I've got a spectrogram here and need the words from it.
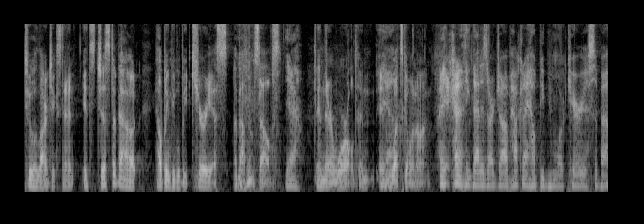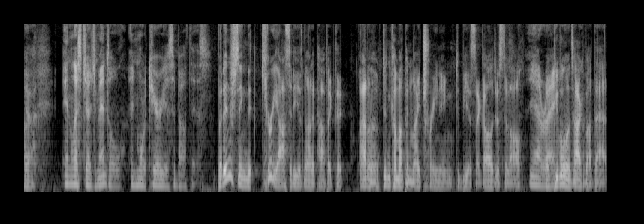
to a large extent. It's just about helping people be curious about Mhm. themselves yeah. and their world and, and Yeah. what's going on. I kind of think that is our job. How can I help you be more curious about yeah. and less judgmental and more curious about this? But interesting that curiosity is not a topic that I don't know didn't come up in my training to be a psychologist at all. Yeah, right. Like people don't talk about that.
